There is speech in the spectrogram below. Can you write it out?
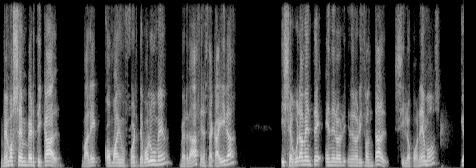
vemos en vertical, ¿vale? Como hay un fuerte volumen, ¿verdad? En esta caída. Y seguramente en el, en el horizontal, si lo ponemos... ¿Qué,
